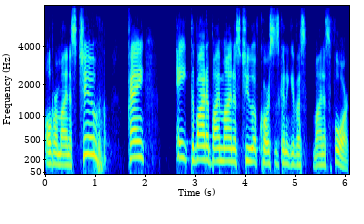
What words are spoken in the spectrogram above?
Over minus 2. Okay, 8 divided by minus 2, of course, is going to give us minus 4.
